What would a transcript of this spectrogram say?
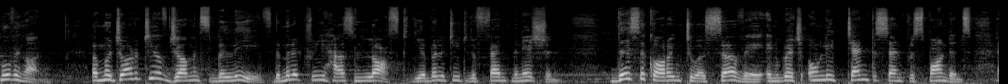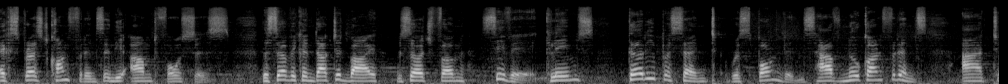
Moving on. A majority of Germans believe the military has lost the ability to defend the nation. This according to a survey in which only 10% respondents expressed confidence in the armed forces. The survey conducted by research firm Civey claims 30% respondents have no confidence at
